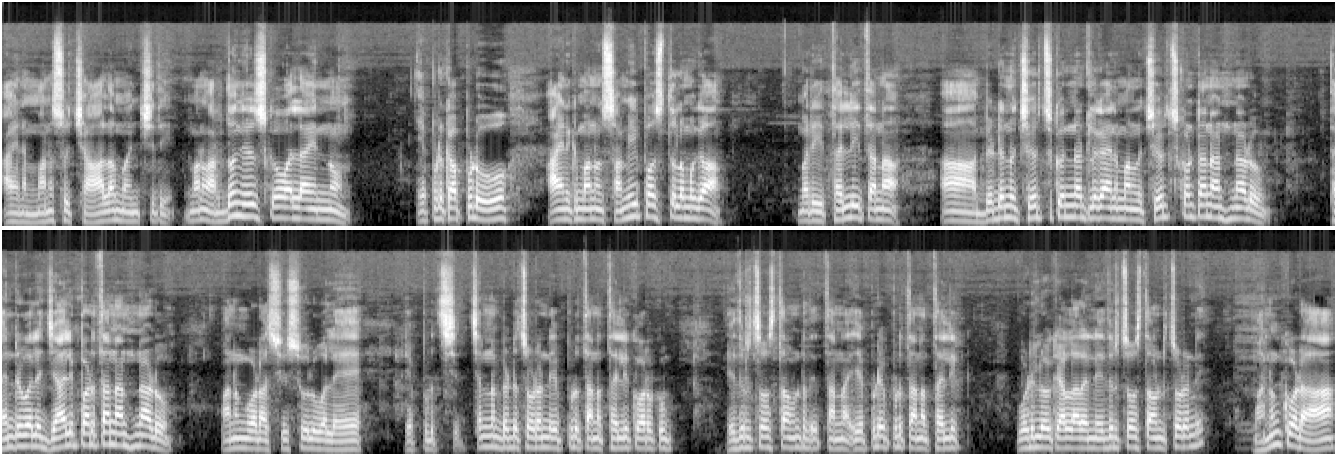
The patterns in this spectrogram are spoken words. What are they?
ఆయన మనసు చాలా మంచిది. మనం అర్థం చేసుకోవాలి ఆయన్ను. ఎప్పటికప్పుడు ఆయనకి మనం సమీపస్తులముగా మరి తల్లి తన బిడ్డను చేర్చుకున్నట్లుగా ఆయన మనల్ని చేర్చుకుంటాను అంటున్నాడు తండ్రి వలె జాలి పడతాను అంటున్నాడు మనం కూడా శిశువుల వలె ఎప్పుడు చి- చిన్న బిడ్డ చూడండి ఎప్పుడు తన తల్లి కొరకు ఎదురు చూస్తూ ఉంటుంది. తన ఎప్పుడెప్పుడు తన తల్లి ఒడిలోకి వెళ్ళాలని ఎదురు చూస్తూ ఉంటుంది చూడండి. మనం కూడా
